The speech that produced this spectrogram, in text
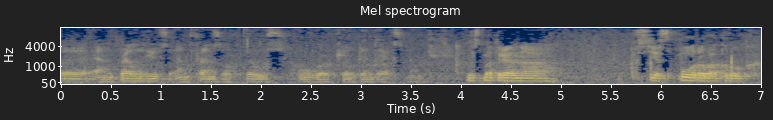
uh, and relatives and friends of those who were killed in the accident. Несмотря на все споры вокруг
